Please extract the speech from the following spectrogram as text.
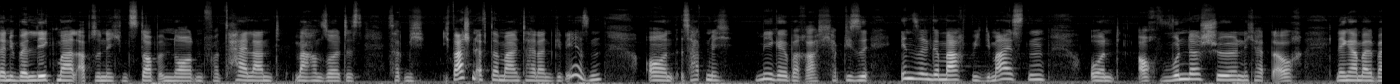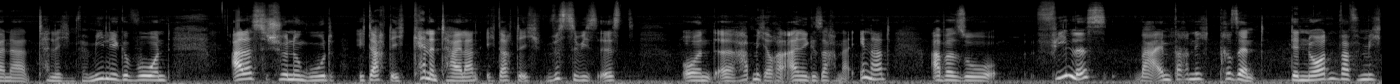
dann überleg mal, ob du nicht einen Stop im Norden von Thailand machen solltest. Es hat mich, ich war schon öfter mal in Thailand gewesen und es hat mich mega überrascht. Ich habe diese Inseln gemacht, wie die meisten und auch wunderschön. Ich hatte auch länger mal bei einer thailändischen Familie gewohnt. Alles schön und gut. Ich dachte, ich kenne Thailand. Ich dachte, ich wüsste, wie es ist und äh, habe mich auch an einige Sachen erinnert, aber so vieles war einfach nicht präsent. Der Norden war für mich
